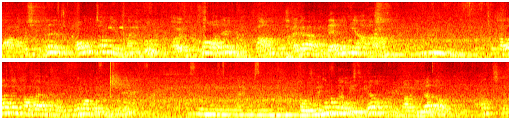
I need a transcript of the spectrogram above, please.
말 아저씨는 엄청 긴 다리로 넓은 투어를 마음껏 달려야 하기 때문이야. 가봐 좀 가봐야 더 궁금한 거 있니? 더 궁금한 거 있으면 엄마는 일하다 올 테니까 집에서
